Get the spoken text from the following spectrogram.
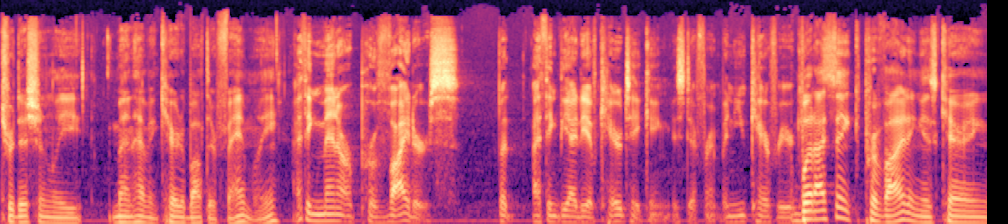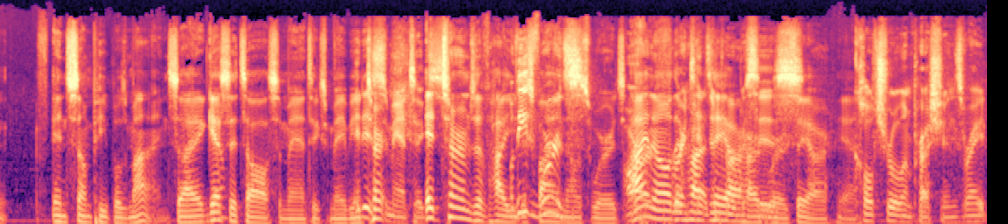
traditionally men haven't cared about their family. I think men are providers, but I think the idea of caretaking is different. When you care for your kids. But I think providing is caring in some people's minds. So I guess Yeah. it's all semantics, maybe. It in is semantics. In terms of how you Well, these define words those words. are, I know they're hard. They are hard words. They are. Yeah. cultural impressions, right?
